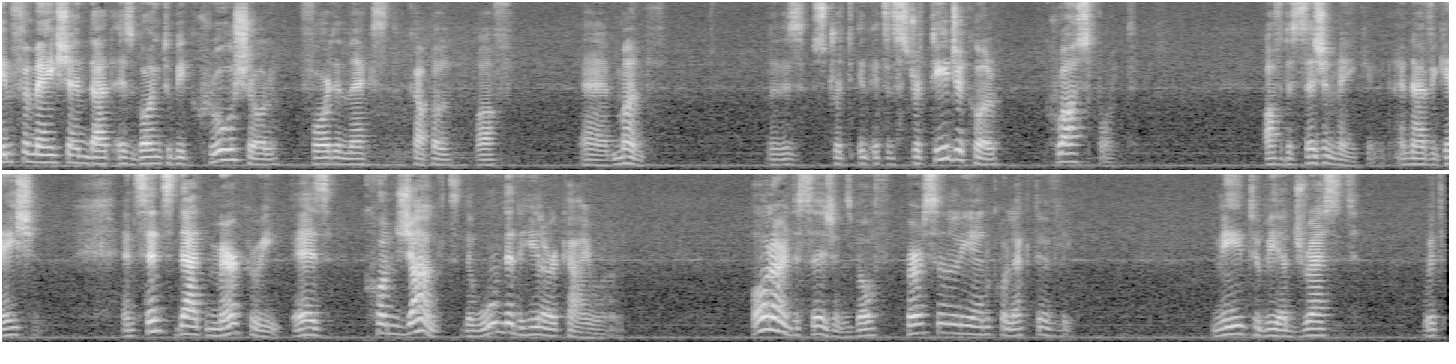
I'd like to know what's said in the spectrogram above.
information that is going to be crucial for the next couple of uh, months. That is, it's a strategical cross point of decision making and navigation. And since that Mercury is conjunct the wounded healer Chiron, all our decisions, both personally and collectively, need to be addressed with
